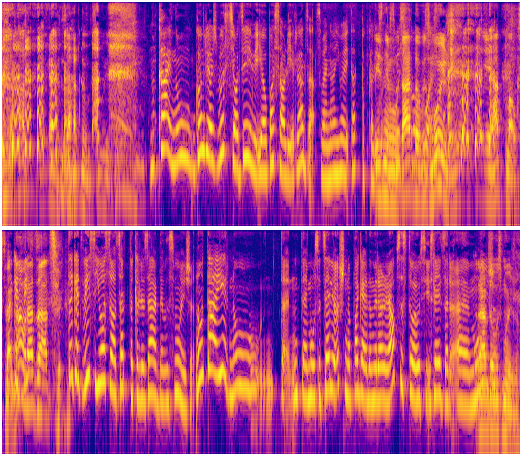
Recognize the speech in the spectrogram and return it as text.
Atpakaļ uz Ārdovas mūžu. Nu, kā, nu, gandrīz viss jau dzīvi, jau pasaulī ir redzēts, vai ne? Jo iet atpakaļ. Izņemot Ārdovas lokos. mūžu, ja atplaukst, vai nav viss- redzēts? Tagad visi jāsauc atpakaļ uz ārdevas mūžu. Nu, tā ir. Nu, tā, nu, tā mūsu ceļošana pagaidām ir arī apsastojusies līdz ar uh, mūžu. Ārdovas mūžu.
